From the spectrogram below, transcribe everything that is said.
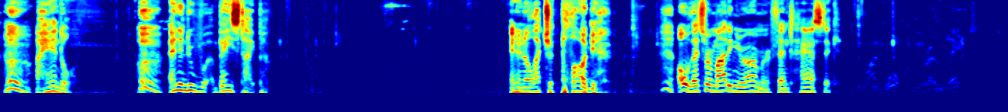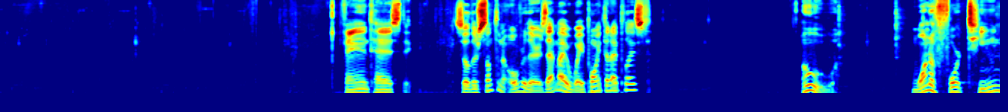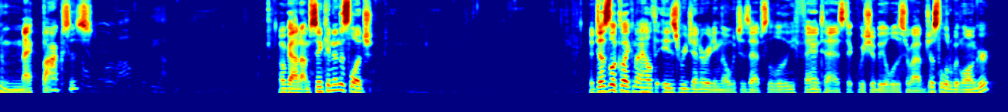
a handle. and a new base type. And an electric plug. oh, that's for modding your armor. Fantastic. Your? Fantastic. So there's something over there. Is that my waypoint that I placed? Oh. One of 14 mech boxes? Oh god, I'm sinking in the sludge. It does look like my health is regenerating though, which is absolutely fantastic. We should be able to survive just a little bit longer.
